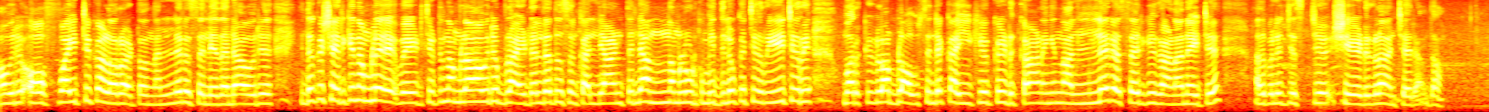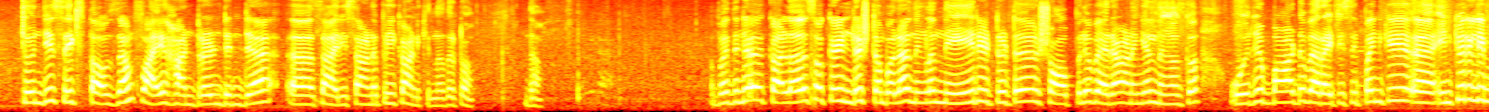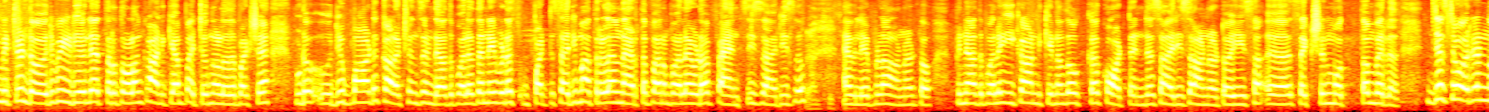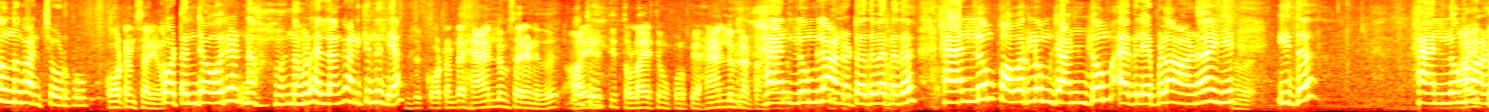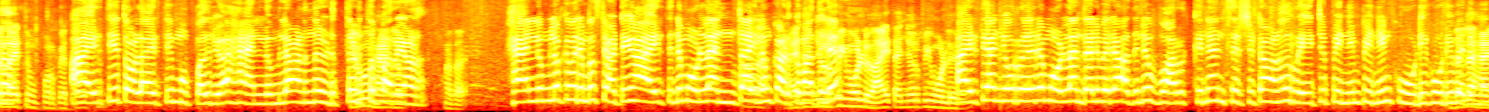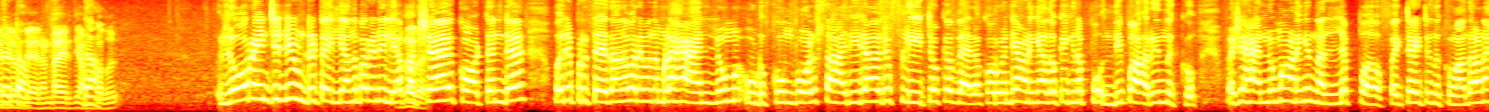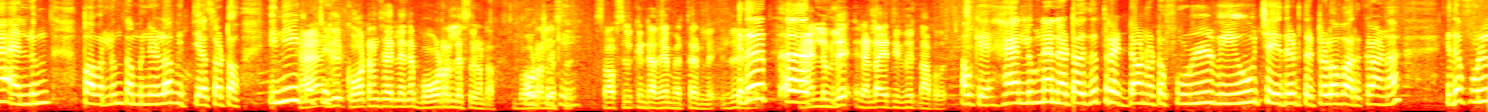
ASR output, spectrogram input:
ആ ഒരു ഓഫ് വൈറ്റ് കളർ കേട്ടോ നല്ല രസമല്ലേ അതിന്റെ ആ ഒരു ഇതൊക്കെ ശരിക്കും നമ്മൾ മേടിച്ചിട്ട് നമ്മൾ ആ ഒരു ബ്രൈഡലിന്റെ ദിവസം കല്യാണത്തിന്റെ അന്ന് നമ്മൾ കൊടുക്കുമ്പോൾ ഇതിലൊക്കെ ചെറിയ ചെറിയ വർക്കുകൾ ആ ബ്ലൗസിന്റെ കൈക്കൊക്കെ എടുക്കുകയാണെങ്കിൽ നല്ല രസമായിരിക്കും കാണാനായിട്ട്. അതുപോലെ ജസ്റ്റ് ഷെയ്ഡുകൾ കാണിച്ചു തരാം. അതാ ട്വന്റി സിക്സ് തൗസൻഡ് ഫൈവ് ഹൺഡ്രഡിന്റെ സാരീസാണ് ഇപ്പോൾ ഈ കാണിക്കുന്നത് കേട്ടോ. ഇതാ അപ്പോൾ ഇതിന്റെ കളേഴ്സ് ഒക്കെ ഉണ്ട് ഇഷ്ടം പോലെ. നിങ്ങൾ നേരിട്ടിട്ട് ഷോപ്പിൽ വരാണെങ്കിൽ നിങ്ങൾക്ക് ഒരുപാട് വെറൈറ്റീസ് ഇപ്പൊ എനിക്ക് എനിക്കൊരു ലിമിറ്റ് ഉണ്ട്. ഒരു വീഡിയോയിൽ എത്രത്തോളം കാണിക്കാൻ പറ്റും എന്നുള്ളത് പക്ഷേ ഇവിടെ ഒരുപാട് കളക്ഷൻസ് ഉണ്ട്. അതുപോലെ തന്നെ ഇവിടെ പട്ടുസാരി മാത്രമല്ല നേരത്തെ പറഞ്ഞ പോലെ ഇവിടെ ഫാൻസി സാരീസ് അവൈലബിൾ ആണ് കേട്ടോ പിന്നെ അതുപോലെ ഈ കാണിക്കുന്നതൊക്കെ കോട്ടന്റെ സാരീസ് ആണ് കേട്ടോ ഈ സെക്ഷൻ മൊത്തം വരുന്നത്. ജസ്റ്റ് ഒരെണ്ണം ഒന്ന് കാണിച്ചു കൊടുക്കൂ. കോട്ടൺ സാരി കോട്ടന്റെ ഒരെണ്ണം. നമ്മളെല്ലാം കാണിക്കുന്നില്ല. ഇത് കോട്ടന്റെ ഹാൻഡ്ലൂം സാരിയാണ് ഇത്. ആയിരത്തി തൊള്ളായിരത്തി മുപ്പത് ഹാൻഡ്ലൂമിലാണ് കേട്ടോ. ഇത് വരുന്നത്. ഹാൻഡ്ലൂം പവർലൂം രണ്ടും അവൈലബിൾ ആണ്. ഇനി ഇത് ഹാൻഡ്ലൂം ആണ്. ആയിരത്തി തൊള്ളായിരത്തി മുപ്പത് രൂപ ഹാൻഡ്ലൂമിലാണെന്ന് എടുത്തെടുത്ത് പറയാണ്. ഹാൻഡ്ലൂമിലൊക്കെ വരുമ്പോൾ സ്റ്റാർട്ടിങ് ആയിരത്തിന്റെ മുകളിൽ എന്തായാലും കിടക്കും. അതിൽ ആയിരത്തി അഞ്ഞൂറ് രൂപയുടെ മുകളിൽ എന്തായാലും വരും. അതിൽ വർക്കിനനുസരിച്ചിട്ടാണ് റേറ്റ് പിന്നെയും പിന്നെയും കൂടി കൂടി വരുന്നത് കേട്ടോ. ലോ റേഞ്ചിന്റെ ഉണ്ട് കേട്ടോ ഇല്ല എന്ന് പറയണില്ല. പക്ഷെ കോട്ടന്റെ ഒരു പ്രത്യേകത എന്ന് പറയുമ്പോൾ നമ്മൾ ഹാൻഡ്ലൂം ഉടുക്കുമ്പോൾ സാരിയുടെ ആ ഒരു ഫ്ലീറ്റ് ഒക്കെ വില കുറവിന്റെ ആണെങ്കിൽ അതൊക്കെ ഇങ്ങനെ പൊന്തി പാറി നിൽക്കും പക്ഷെ ഹാൻഡ്ലൂം ആണെങ്കിൽ നല്ല പെർഫെക്റ്റ് ആയിട്ട് നിൽക്കും അതാണ് ഹാൻഡ്ലൂം പവറിലും തമ്മിലുള്ള വ്യത്യാസം കേട്ടോ. ഇനി ഇത് കോട്ടൺ സൈഡിൽ തന്നെ ബോർഡർലെസ് കണ്ടോ? ബോർഡർലെസ് സോഫ്റ്റ് സിൽക്കിന്റെ അതേ മെത്തേഡിൽ ഇത് ഇത് ഹാൻഡ്ലൂമിൽ രണ്ടായിരത്തി ഇരുന്നൂറ്റി നാൽപ്പത് ഓക്കെ ഹാൻഡ്ലൂമിന് തന്നെ കേട്ടോ. ഇത് ത്രെഡ് ആണ് കേട്ടോ. ഫുൾ വ്യൂ ചെയ്തെടുത്തിട്ടുള്ള വർക്കാണ് ഇത് ഫുൾ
